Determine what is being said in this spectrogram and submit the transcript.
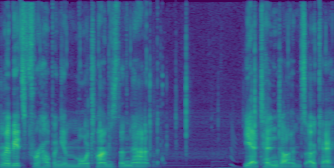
Maybe it's for helping him more times than that. Yeah, ten times. Okay.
